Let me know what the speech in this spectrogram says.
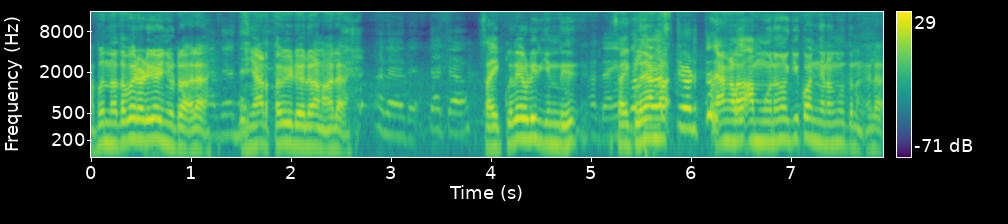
അപ്പൊ ഇന്നത്തെ പരിപാടി കഴിഞ്ഞു കേട്ടോ അല്ലേ ഇനി അടുത്ത വീഡിയോയിൽ കാണാം അല്ലെ? സൈക്കിൾ എവിടെ ഇരിക്കുന്നുണ്ട്. സൈക്കിൾ ഞങ്ങൾ ഞങ്ങൾ ഞങ്ങൾ അമ്മൂനെ നോക്കി കൊഞ്ഞനം കുത്തണം അല്ലെ?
